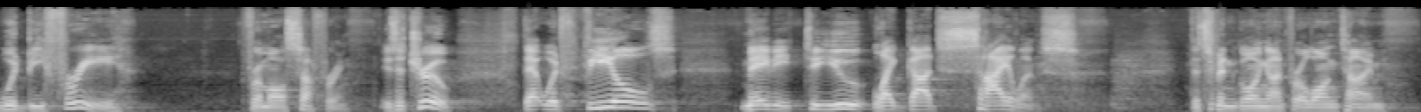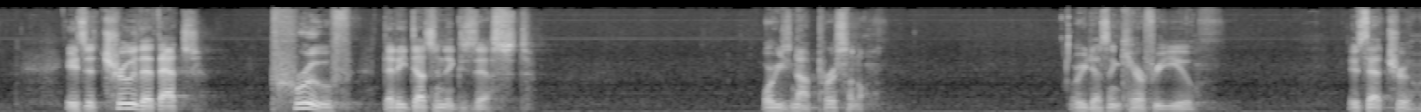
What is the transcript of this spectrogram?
would be free from all suffering? Is it true that what feels maybe to you like God's silence that's been going on for a long time, is it true that that's proof that he doesn't exist? Or he's not personal? Or he doesn't care for you? Is that true?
